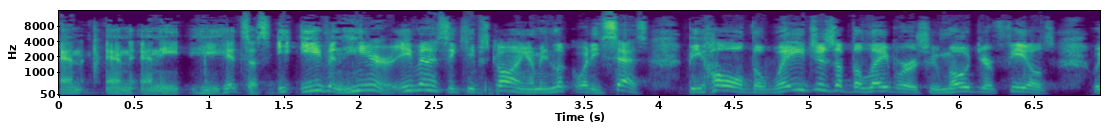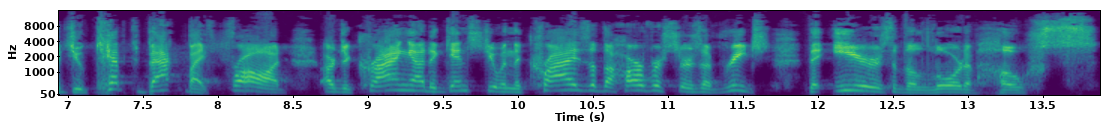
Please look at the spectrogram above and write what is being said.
and, and, and he, he hits us. even here, even as he keeps going, I mean, look what he says. Behold, the wages of the laborers who mowed your fields, which you kept back by fraud, are decrying out against you, and the cries of the harvesters have reached the ears of the Lord of hosts,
